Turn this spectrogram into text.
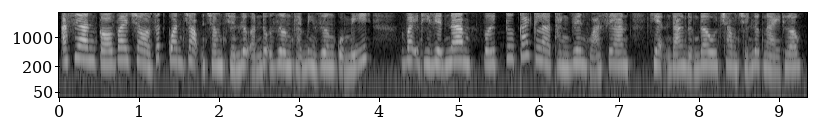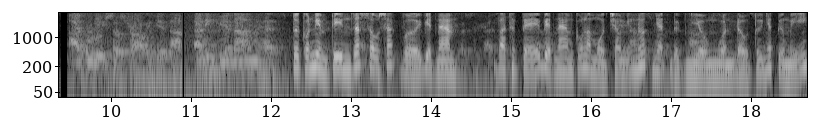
ASEAN có vai trò rất quan trọng trong chiến lược Ấn Độ Dương-Thái Bình Dương của Mỹ. Vậy thì Việt Nam với tư cách là thành viên của ASEAN hiện đang đứng đâu trong chiến lược này thưa ông? Tôi có niềm tin rất sâu sắc với Việt Nam và thực tế Việt Nam cũng là một trong những nước nhận được nhiều nguồn đầu tư nhất từ Mỹ.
